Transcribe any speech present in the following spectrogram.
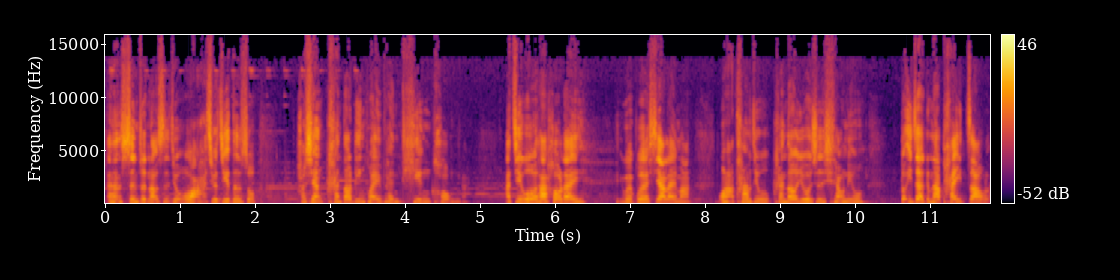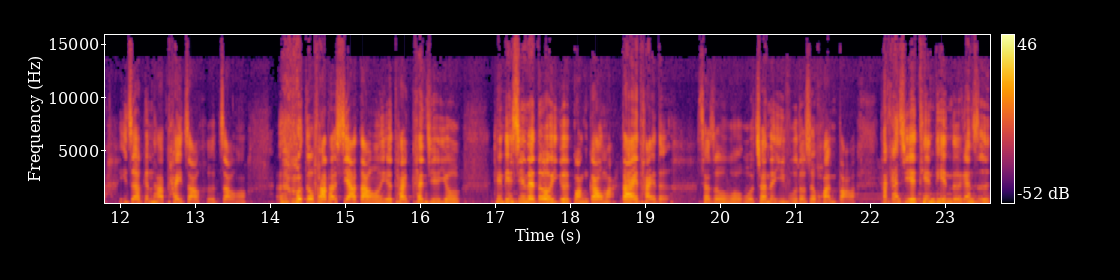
啊，深圳老师就哇就觉得说。好像看到另外一片天空啊！啊，结果他后来因为不会下来吗？哇，他就看到又是小牛，都一直要跟他拍照了，一直要跟他拍照合照哦。呃，我都怕他吓到哦，因为他看起来又甜甜。现在都有一个广告嘛，大一台的，他说我我穿的衣服都是环保啊。他看起来甜甜的，但是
